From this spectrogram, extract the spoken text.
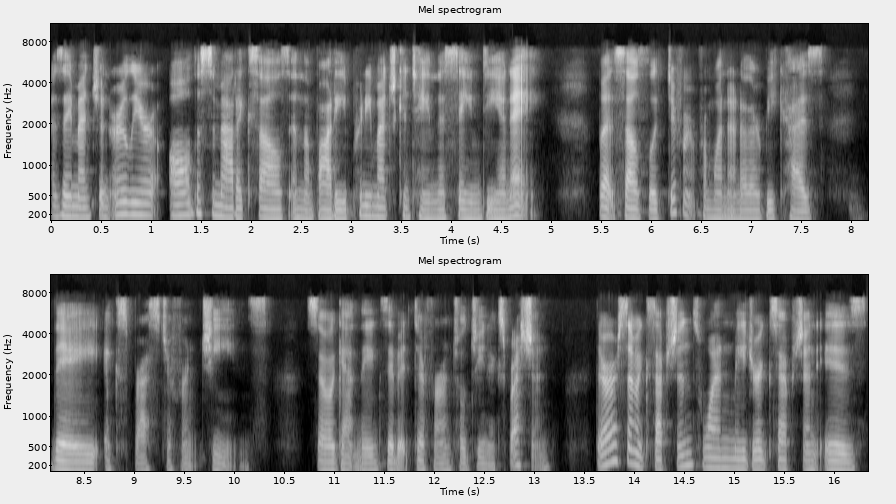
As I mentioned earlier, all the somatic cells in the body pretty much contain the same DNA, but cells look different from one another because they express different genes. So again, they exhibit differential gene expression. There are some exceptions. One major exception is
